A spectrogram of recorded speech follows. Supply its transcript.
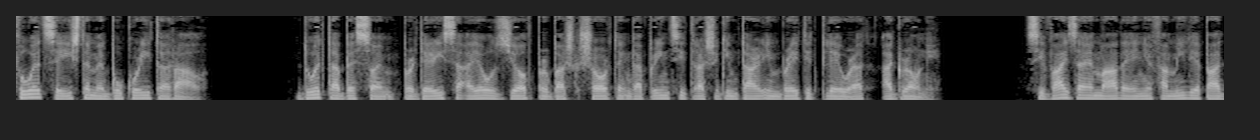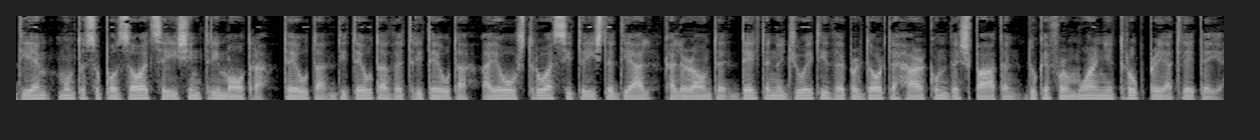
Thuhet se ishte me bukuri të rrallë. Duhet ta besojmë, përderisa ajo u zgjodh për bashkëshorte nga princi trashëgimtar i mbretit Pleurat, Agroni. Si vajza e madhe e një familje pa djem, mund të supozohet se ishin tri motra, Teuta, Diteuta dhe Triteuta, ajo u ushtrua si të ishte djalë, kalëronte, delte në gjueti dhe përdorte harkun dhe shpatën, duke formuar një trup prej atleteje.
